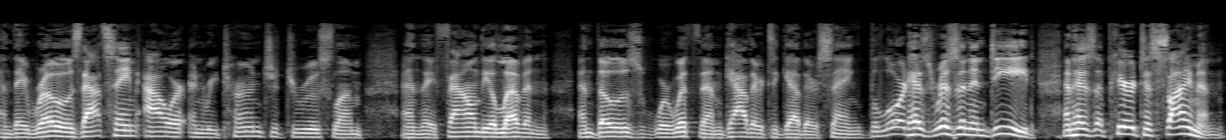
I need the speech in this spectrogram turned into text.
And they rose that same hour and returned to Jerusalem, and they found the eleven and those were with them gathered together, saying, The Lord has risen indeed and has appeared to Simon.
